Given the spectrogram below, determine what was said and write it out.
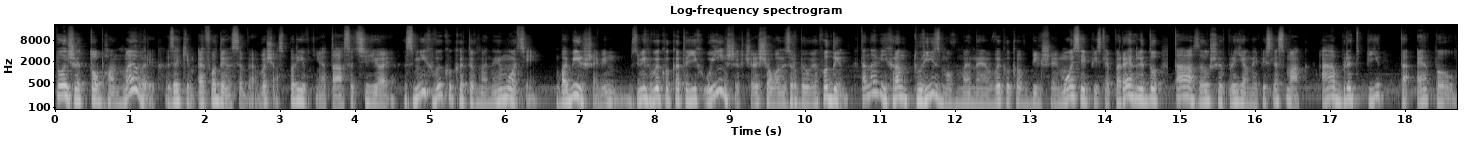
Той же Top Gun Maverick, з яким F1 себе весь час порівнює та асоціює, зміг викликати в мене емоції. Ба більше він зміг викликати їх у інших, через що вони зробили F1. Та навіть гран турізмо в мене викликав більше емоцій після перегляду та залишив приємний післясмак. А Бред Піт та Apple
